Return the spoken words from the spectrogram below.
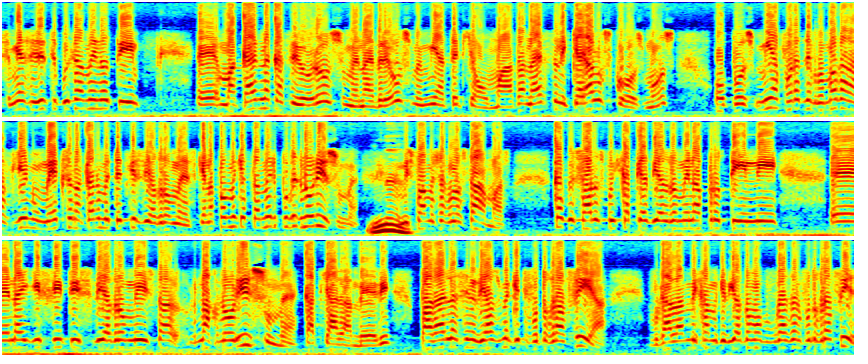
σε μια συζήτηση που είχαμε είναι ότι ε, μακάρι να καθιερώσουμε, να εδραιώσουμε μια τέτοια ομάδα, να έρθουν και άλλος κόσμος, όπως μία φορά την εβδομάδα να βγαίνουμε έξω να κάνουμε τέτοιες διαδρομές και να πάμε και από τα μέρη που δεν γνωρίζουμε. Ναι. Εμείς πάμε στα γνωστά μας. Κάποιος άλλος που έχει κάποια διαδρομή να προτείνει, ε, να ηγηθεί της διαδρομής, να, να γνωρίσουμε κάποια άλλα μέρη. Παράλληλα συνδυάζουμε και τη φωτογραφία. Βγάλαμε, είχαμε και δύο άτομα που βγάζανε φωτογραφίες,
